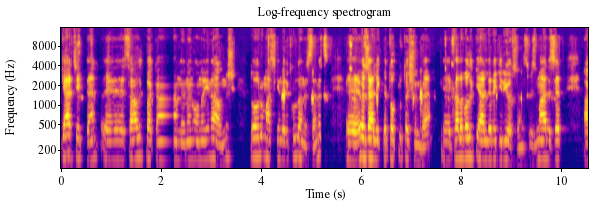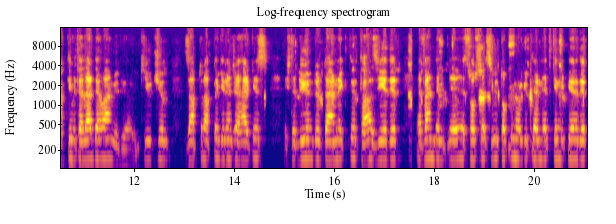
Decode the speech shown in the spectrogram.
gerçekten e, Sağlık Bakanlığı'nın onayını almış doğru maskeleri kullanırsanız e, özellikle toplu taşımda e, kalabalık yerlere giriyorsanız biz maalesef aktiviteler devam ediyor. 2-3 yıl zapturapta girince herkes işte düğündür, dernektir, taziyedir, efendim e, sosyal sivil toplum örgütlerinin etkinlikleridir.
